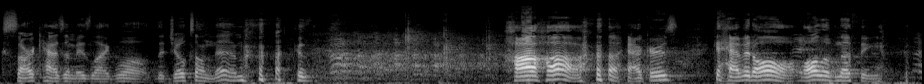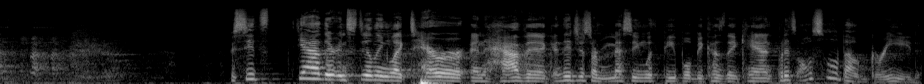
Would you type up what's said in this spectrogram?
sarcasm is like, well, the joke's on them, because ha ha, hackers can have it all, all of nothing. you see, it's yeah, they're instilling like terror and havoc, and they just are messing with people because they can. But it's also about greed.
